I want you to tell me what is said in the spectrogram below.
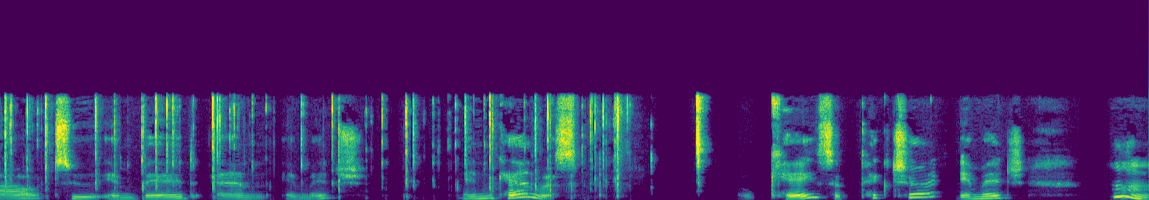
how to embed an image in Canvas. Okay, so picture, image. Hmm,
